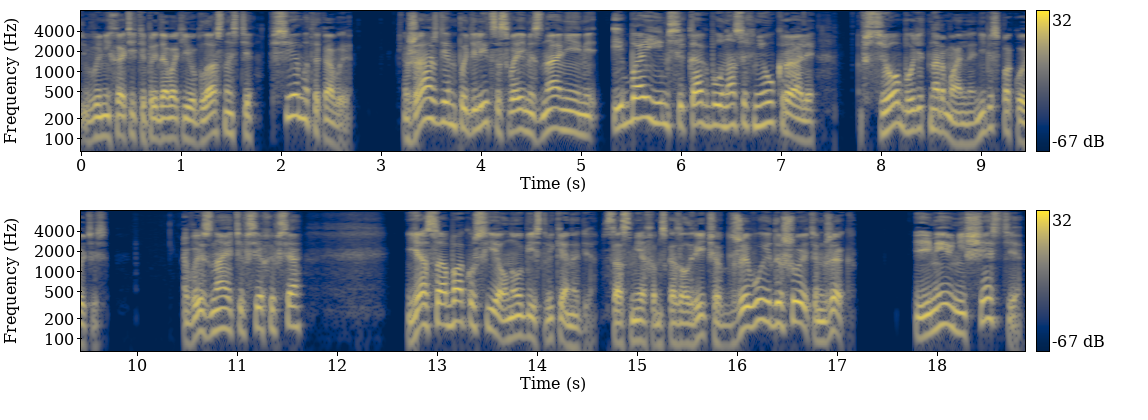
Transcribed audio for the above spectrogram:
вы не хотите придавать ее гласности. Все мы таковы. Жаждем поделиться своими знаниями и боимся, как бы у нас их не украли. Все будет нормально, не беспокойтесь. Вы знаете всех и вся? Я собаку съел на убийстве Кеннеди, — со смехом сказал Ричард. Живу и дышу этим, Джек и имею несчастье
